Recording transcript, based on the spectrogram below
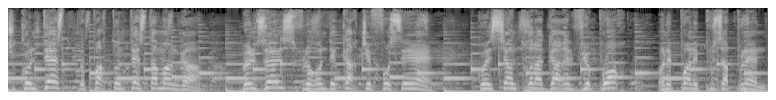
Tu contestes, prépare ton test à manga. Belzins, fleuron des quartiers phocéens. Coincé entre la gare et le vieux port, on n'est pas les plus à plaindre.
